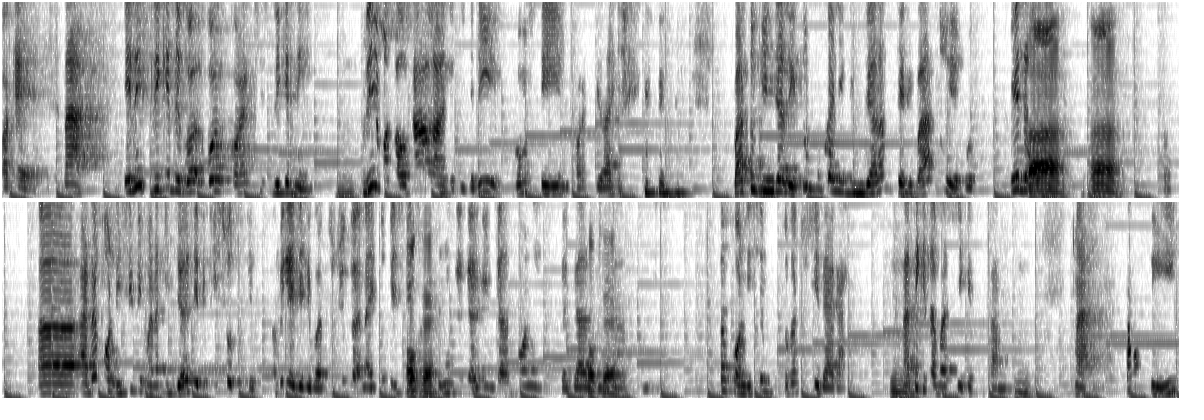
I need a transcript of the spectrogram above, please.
Oke, nah ini sedikit nih gue gue koreksi sedikit nih. Hmm. Ini masalah salah gitu, jadi gue mesti koreksi lagi. batu ginjal itu bukannya ginjalan jadi batu ya, Bu beda uh, uh. Uh, ada kondisi di mana ginjal jadi kisut gitu tapi nggak jadi batu juga nah itu biasanya okay. sebetulnya gagal ginjal kronis gagal okay. ginjal kronis itu kondisi membutuhkan cuci darah hmm. nanti kita bahas sedikit ke sana hmm. nah tapi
